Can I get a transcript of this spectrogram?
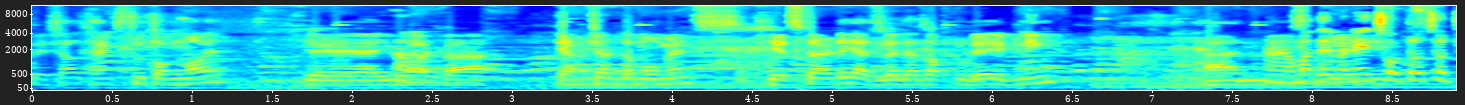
Special thanks to Tonmoy. Yeah, you have uh, captured the moments yesterday as well as of today evening. And হ্যাঁ, আমাদের মানে ছোট ছোট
